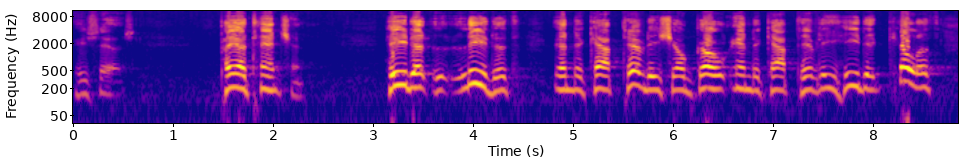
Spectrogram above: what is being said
he says. Pay attention. He that leadeth into captivity shall go into captivity. He that killeth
